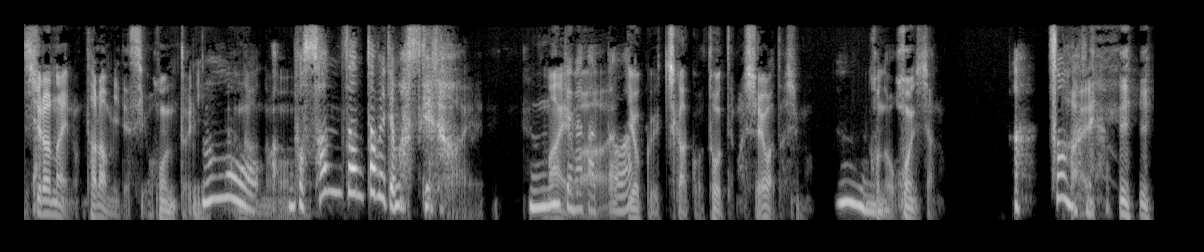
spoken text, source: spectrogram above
知らないの？タラミですよ、本当に。もう、もう散々食べてますけど。はい 見てなかったわ。よく近くを通ってましたよ、私も。うん、この本社あ、そうの。なんだ。はい。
